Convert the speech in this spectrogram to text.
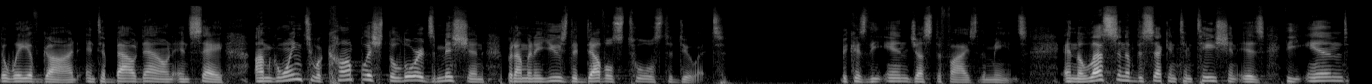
the way of God and to bow down and say, I'm going to accomplish the Lord's mission, but I'm going to use the devil's tools to do it because the end justifies the means. And the lesson of the second temptation is the end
